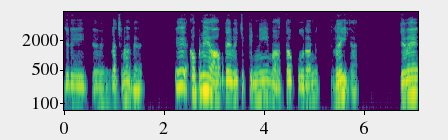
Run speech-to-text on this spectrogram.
ਜਿਹੜੀ ਰਚਨਾ ਹੈ, ਇਹ ਆਪਣੇ ਆਪ ਦੇ ਵਿੱਚ ਕਿੰਨੀ ਮਹੱਤਵਪੂਰਨ ਰਹੀ ਹੈ। ਜਿਵੇਂ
